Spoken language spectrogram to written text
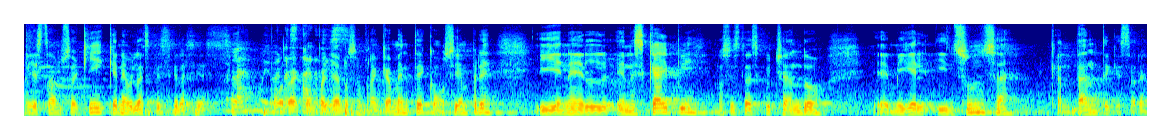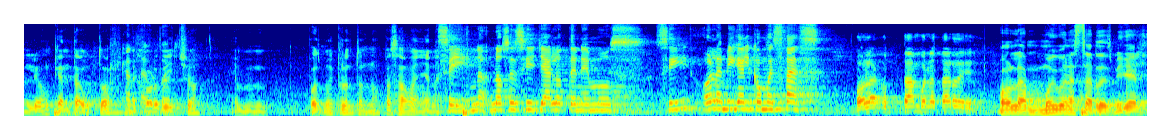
Ya estamos aquí. Kenia Velázquez, gracias Hola, muy por acompañarnos tardes. en Francamente, como siempre. Y en, el, en Skype nos está escuchando eh, Miguel Insunza, cantante que estará en León, cantautor, mejor dicho. en- pues muy pronto, ¿no? Pasado mañana. Sí, no, no sé si ya lo tenemos. Sí. Hola Miguel, ¿cómo estás? Hola, ¿cómo están? Buenas tardes. Hola, muy buenas tardes, Miguel.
